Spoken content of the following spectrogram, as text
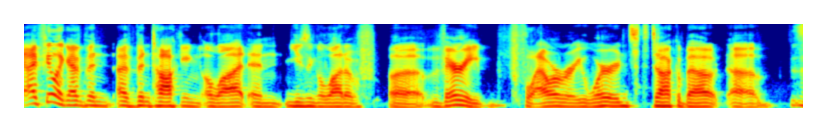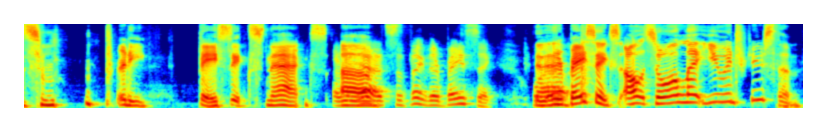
i feel like i've been i've been talking a lot and using a lot of uh very flowery words to talk about uh some pretty basic snacks I mean, um, yeah, that's the thing. They're basic. They're basics I'll, so i'll let you introduce them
